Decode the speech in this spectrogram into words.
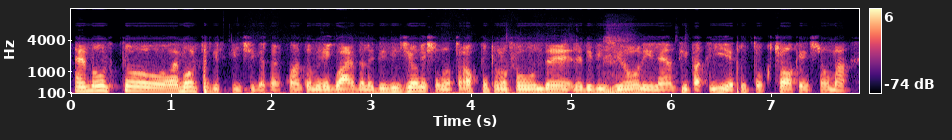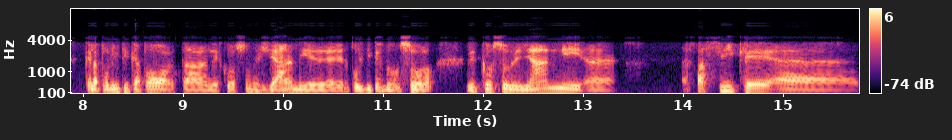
È molto, è molto, difficile per quanto mi riguarda, le divisioni sono troppo profonde, le divisioni, le antipatie, tutto ciò che, insomma, che la politica porta nel corso degli anni, e la politica non solo, nel corso degli anni eh, fa sì che eh,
